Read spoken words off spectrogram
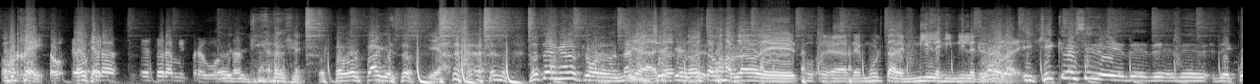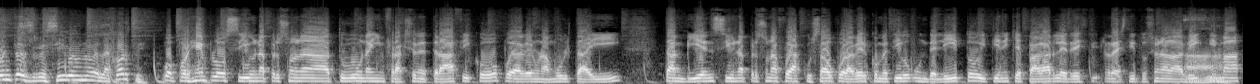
Ok, Correcto, ok. Esa era mi pregunta. Claro, sí. Por favor, páguelo. Ya. no, no te dan ganas como de mandar Ya, un cheque. no, no estamos hablando de, eh, de multa de miles y miles de Claro, dólares. ¿Y qué clase de, de- de- de- de cuentas recibe uno de la corte? O por ejemplo, si una persona tuvo una infracción de tráfico, puede haber una multa ahí. También si una persona fue acusado por haber cometido un delito y tiene que pagarle resti- restitución a la Ah, víctima,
